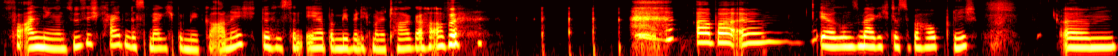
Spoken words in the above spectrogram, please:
Vor allen Dingen Süßigkeiten. Das merke ich bei mir gar nicht. Das ist dann eher bei mir, wenn ich meine Tage habe. Aber ähm, ja, sonst merke ich das überhaupt nicht. Ähm,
